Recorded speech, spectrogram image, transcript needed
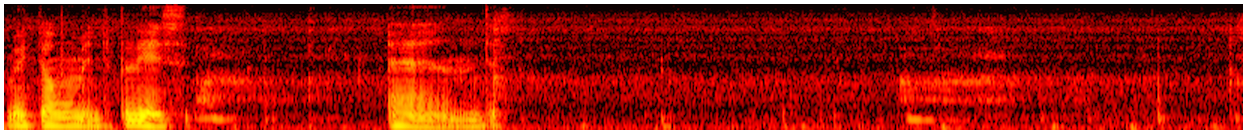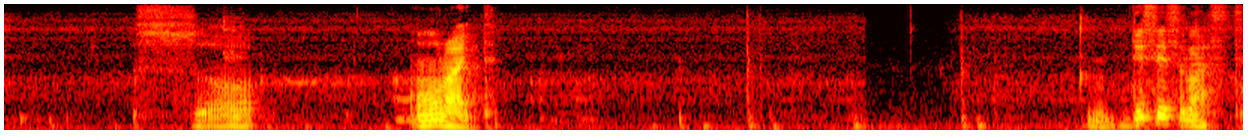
Wait a moment, please. And so, all right. This is last.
